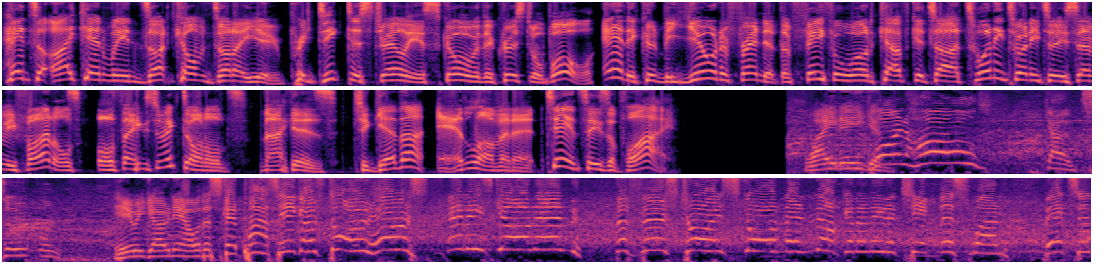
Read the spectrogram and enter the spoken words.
Head to iCanWin.com.au, predict Australia's score with a crystal ball, and it could be you and a friend at the FIFA World Cup Qatar 2022 semi finals, all thanks to McDonald's. Maccas, together and loving it. TNC's apply. Wade Egan. Line hold. Go to. Oh. Here we go now with a skip pass. Here goes Tohu Harris, and he's gone in. The first try is scored. They're not going to need to check this one. That's an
